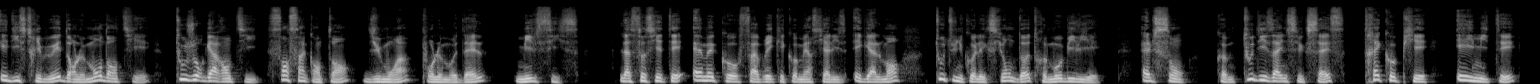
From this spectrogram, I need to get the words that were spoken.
et distribués dans le monde entier, toujours garantis 150 ans, du moins pour le modèle 1006. La société Emeco fabrique et commercialise également toute une collection d'autres mobiliers. Elles sont, comme tout design success, très copiées et imitées,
